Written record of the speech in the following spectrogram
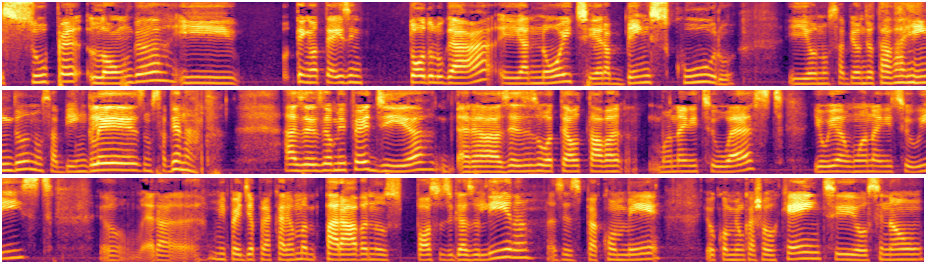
super longa e tem hotéis em todo lugar e à noite era bem escuro e eu não sabia onde eu estava indo, não sabia inglês, não sabia nada. Às vezes eu me perdia, era às vezes o hotel estava 192 West, eu ia 192 East, Eu era, me perdia pra caramba, parava nos postos de gasolina, às vezes para comer. Eu comia um cachorro quente, ou se não,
